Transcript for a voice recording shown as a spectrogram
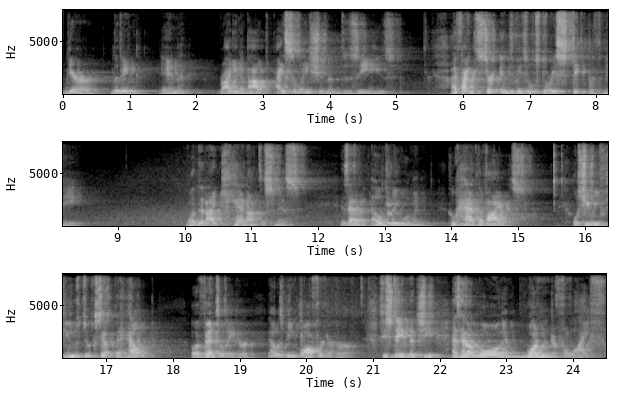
they're living in, writing about isolation and disease. I find certain individual stories stick with me. One that I cannot dismiss is that of an elderly woman who had the virus. Well, she refused to accept the help of a ventilator that was being offered to her. She stated that she has had a long and wonderful life.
